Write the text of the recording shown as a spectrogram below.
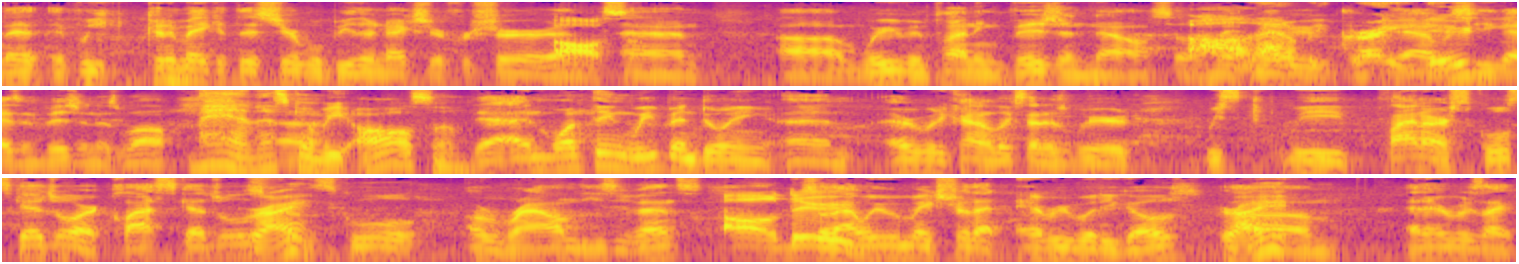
if we couldn't make it this year, we'll be there next year for sure. And, Awesome. And um, we're even planning Vision now. So Oh, maybe- that'll be great, Yeah, we'll see you guys in Vision as well. Man, that's Uh, gonna be awesome. Yeah, and one thing we've been doing, and everybody kind of looks at it as weird, we we plan our school schedule, our class schedules Right. for the school around these events, Oh, dude. so that way we would make sure that everybody goes. Right. Um, and everybody's like,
